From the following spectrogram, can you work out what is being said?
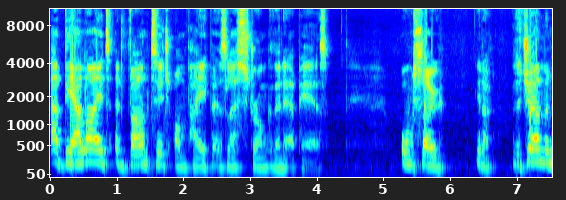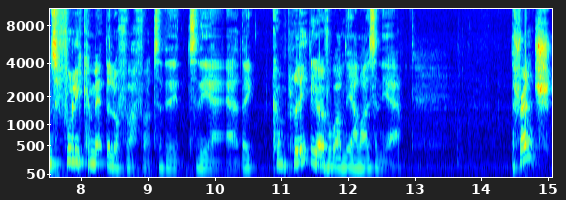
uh, the Allied advantage on paper is less strong than it appears. Also, you know, the Germans fully commit the Luftwaffe to the to the air. They completely overwhelm the Allies in the air. The French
